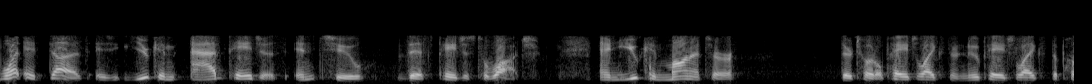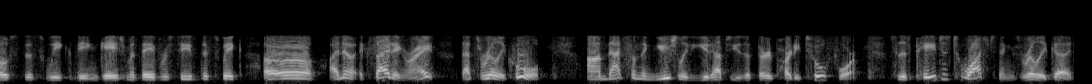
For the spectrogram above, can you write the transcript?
what it does is you can add pages into this pages to watch, and you can monitor their total page likes, their new page likes, the post this week, the engagement they've received this week. Oh, I know, exciting, right? That's really cool. Um, that's something usually you'd have to use a third-party tool for. So this pages to watch thing is really good.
